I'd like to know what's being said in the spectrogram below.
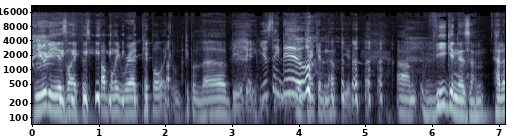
beauty is like this bubbly red. People like people love beauty. Yes, they They do. can't get enough beauty. Um, veganism had a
